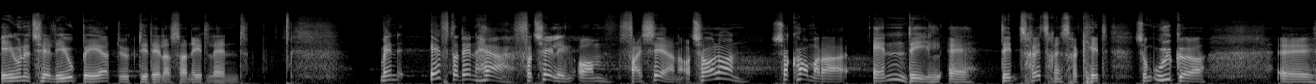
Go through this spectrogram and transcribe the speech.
evne til at leve bæredygtigt eller sådan et eller andet. Men efter den her fortælling om fejseren og tolleren, så kommer der anden del af den trætrinsraket, som udgør øh,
